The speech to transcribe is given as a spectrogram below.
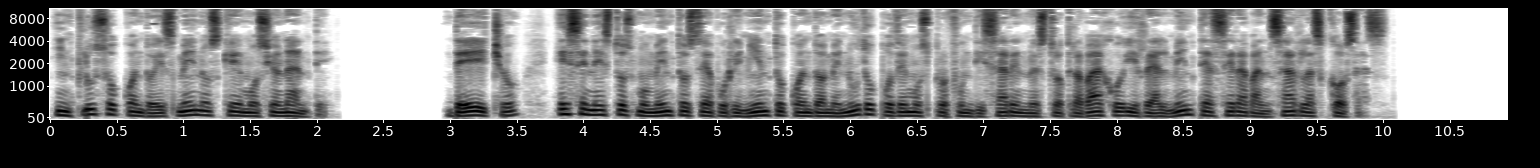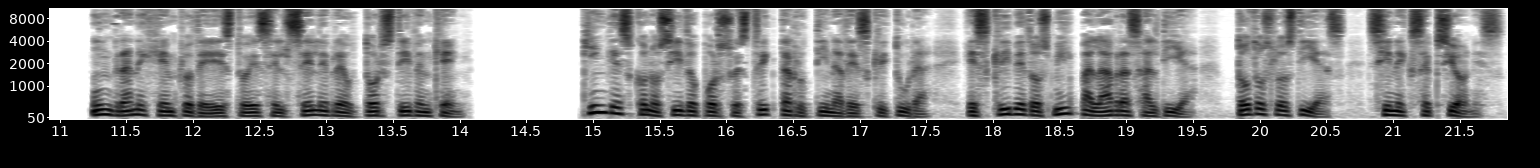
incluso cuando es menos que emocionante. De hecho, es en estos momentos de aburrimiento cuando a menudo podemos profundizar en nuestro trabajo y realmente hacer avanzar las cosas. Un gran ejemplo de esto es el célebre autor Stephen King. King es conocido por su estricta rutina de escritura, escribe dos mil palabras al día, todos los días, sin excepciones.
